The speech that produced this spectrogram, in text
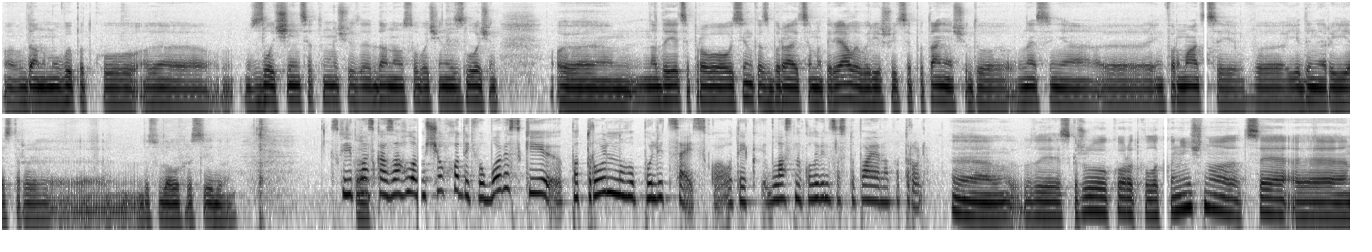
в даному випадку е, злочинця, тому що дана особа чинить злочин. Е, Надається правова оцінка, збираються матеріали, вирішується питання щодо внесення е, інформації в єдиний реєстр досудових розслідувань. Скажіть, будь ласка, загалом, що входить в обов'язки патрульного поліцейського? От як власне, коли він заступає на патруль? Е, Скажу коротко, лаконічно. Це е,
